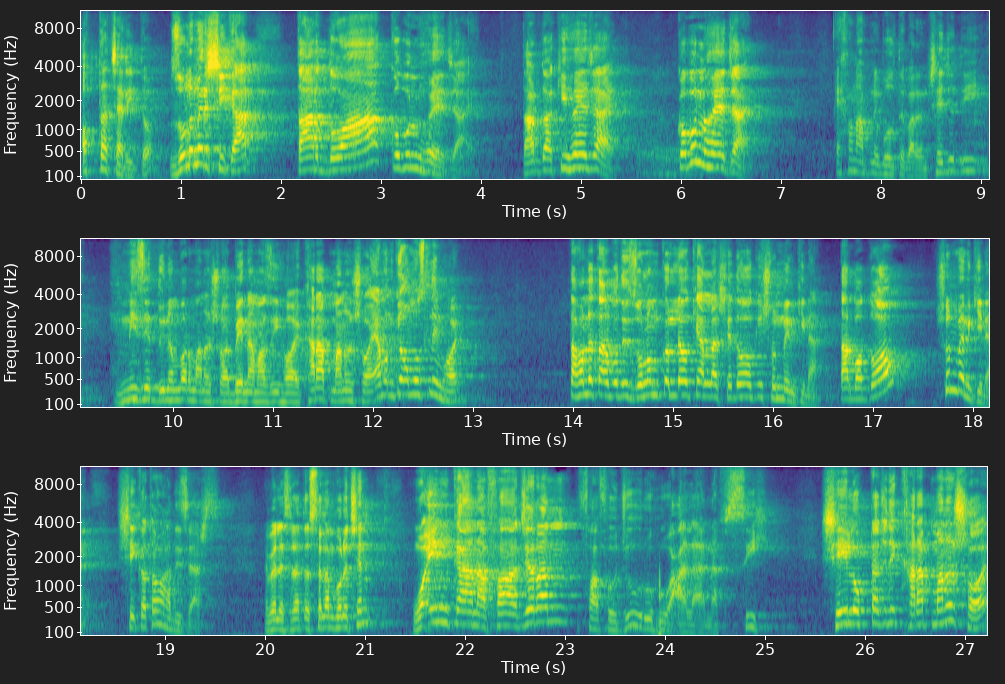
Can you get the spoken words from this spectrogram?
অত্যাচারিত, জুলুমের শিকার, তার দোয়া কবুল হয়ে যায়। তার দোয়া কি হয়ে যায়? কবুল হয়ে যায়। এখন আপনি বলতে পারেন, সে যদি নিজে দুই নম্বর মানুষ হয়, বেনামাজি হয়, খারাপ মানুষ হয়, এমনকি অমুসলিম হয়, তাহলে তার প্রতি জুলুম করলেও কি আল্লাহ সে দোয়াও কি শুনবেন কিনা? তার বদোয়াও শুনবেন কিনা? সে কথাও হাদিসে আসছে। নবী বলেছেন, ওয়াইন কানা ফাজরান ফাফুজুরুহু আলা নাফসিহি। সেই লোকটা যদি খারাপ মানুষ হয়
